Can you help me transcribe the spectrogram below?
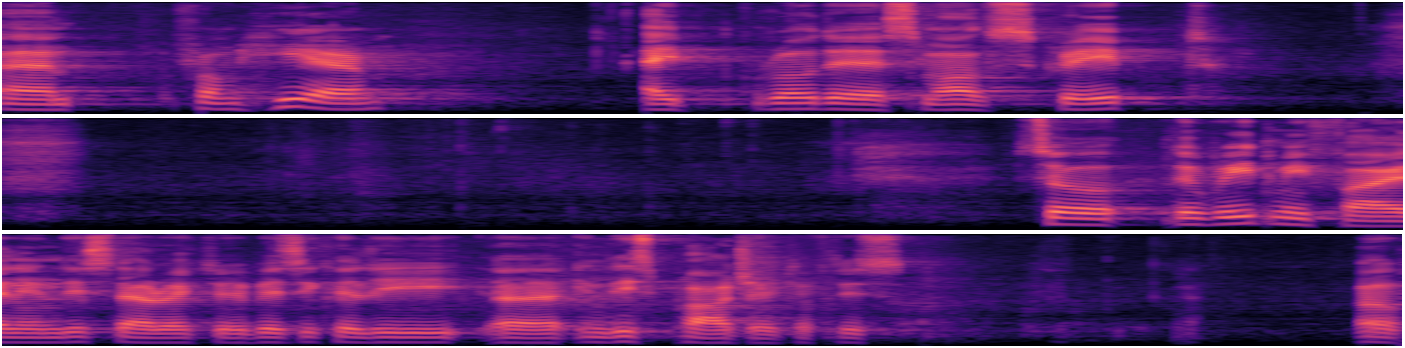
um, from here, I wrote a small script. So the README file in this directory, basically uh, in this project of this, oh,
